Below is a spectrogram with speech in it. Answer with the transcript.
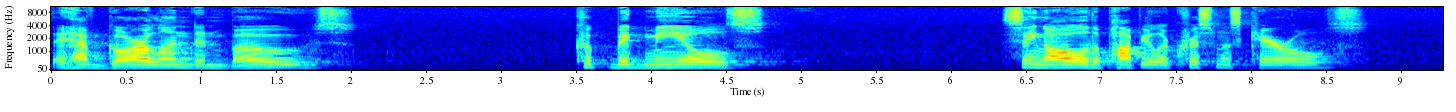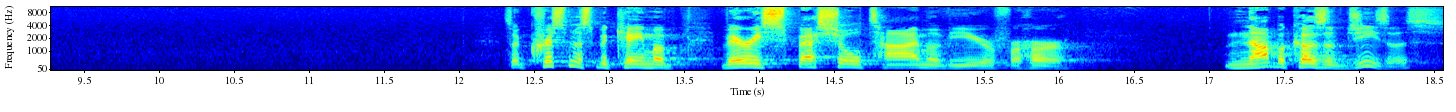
They'd have garland and bows cook big meals, sing all of the popular Christmas carols. So, Christmas became a very special time of year for her. Not because of Jesus,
